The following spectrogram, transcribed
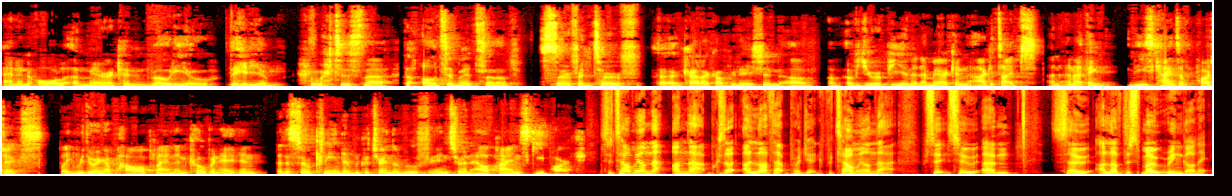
and an all American rodeo stadium, which is the, the ultimate sort of surf and turf uh, kind of combination of, of, of, European and American archetypes. And, and I think these kinds of projects, like we're doing a power plant in Copenhagen that is so clean that we could turn the roof into an alpine ski park. So tell me on that, on that, because I, I love that project, but tell me on that. So, so, um, so I love the smoke ring on it.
